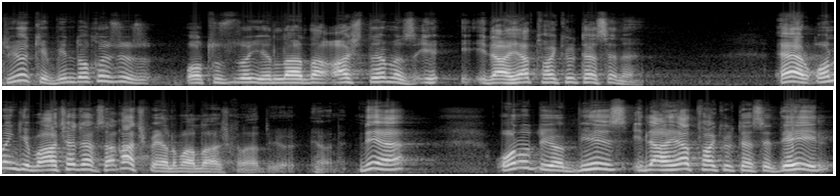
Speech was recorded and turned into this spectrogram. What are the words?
Diyor ki 1930'lu yıllarda açtığımız İlahiyat Fakültesini eğer onun gibi açacaksak açmayalım Allah aşkına diyor yani. Niye? Onu diyor biz ilahiyat fakültesi değil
